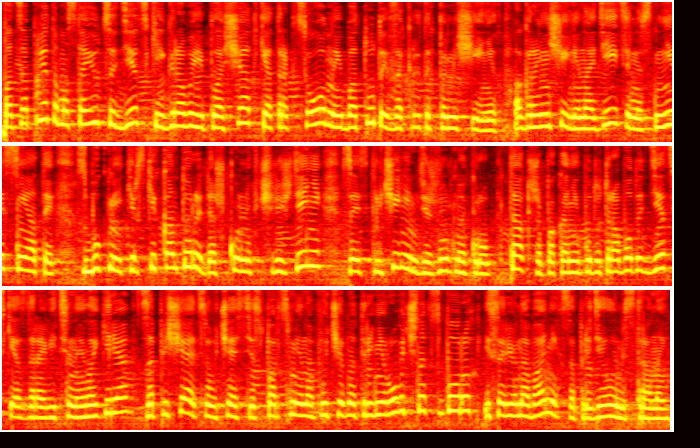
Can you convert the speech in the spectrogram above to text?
Под запретом остаются детские игровые площадки, аттракционы и батуты в закрытых помещениях. Ограничения на деятельность не сняты с букмекерских контор и дошкольных учреждений, за исключением дежурных групп. Также, пока не будут работать детские оздоровительные лагеря, запрещается участие спортсменов в учебно-тренировочных сборах и соревнованиях за пределами страны.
